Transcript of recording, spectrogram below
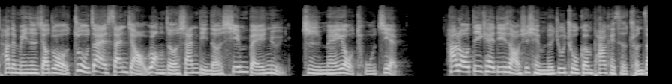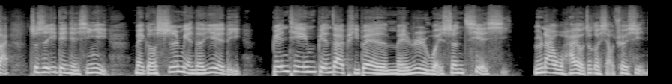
它的名字叫做“住在山脚望着山顶的新北女”，只没有图鉴。Hello，DKD 嫂，谢谢你们的 YouTube 跟 Pocket 的存在，这是一点点心意。每个失眠的夜里。边听边在疲惫每日尾声窃喜，原来我还有这个小确幸。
